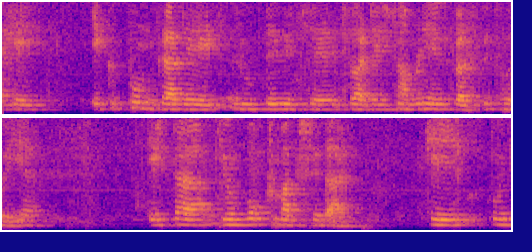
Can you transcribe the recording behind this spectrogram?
ਕੇ ਇੱਕ ਭੂਮਿਕਾ ਦੇ ਰੂਪ ਦੇ ਵਿੱਚ ਤੁਹਾਡੇ ਸਾਹਮਣੇ ਪ੍ਰਸਤੁਤ ਹੋਈ ਹੈ ਇਸ ਦਾ ਜੋ ਮੁੱਖ ਮਕਸਦ ਹੈ ਕਿ ਕੁਝ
